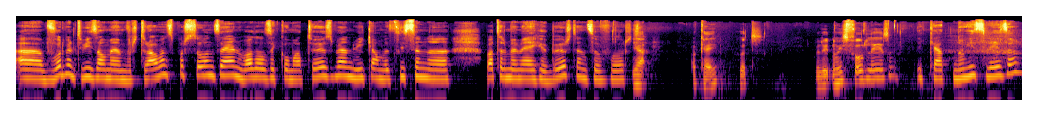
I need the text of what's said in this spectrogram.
Eh, bijvoorbeeld, wie zal mijn vertrouwenspersoon zijn? Wat als ik comateus ben? Wie kan beslissen eh, wat er met mij gebeurt? Enzovoort. Ja, oké, goed. Wil u het nog eens voorlezen? Ik ga het nog eens lezen.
